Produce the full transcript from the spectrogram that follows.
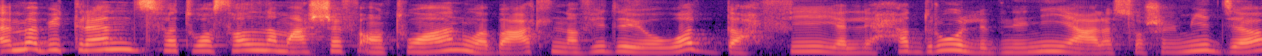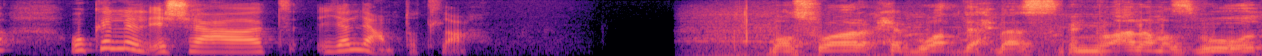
أما ب Trends فتواصلنا مع الشيف انطوان وبعث لنا فيديو وضح فيه يلي حضروه اللبنانية على السوشيال ميديا وكل الإشاعات يلي عم تطلع. Bonsoir بحب اوضح بس إنه أنا مزبوط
